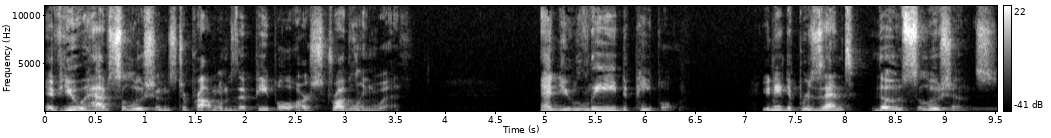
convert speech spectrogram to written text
If you have solutions to problems that people are struggling with, and you lead people you need to present those solutions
